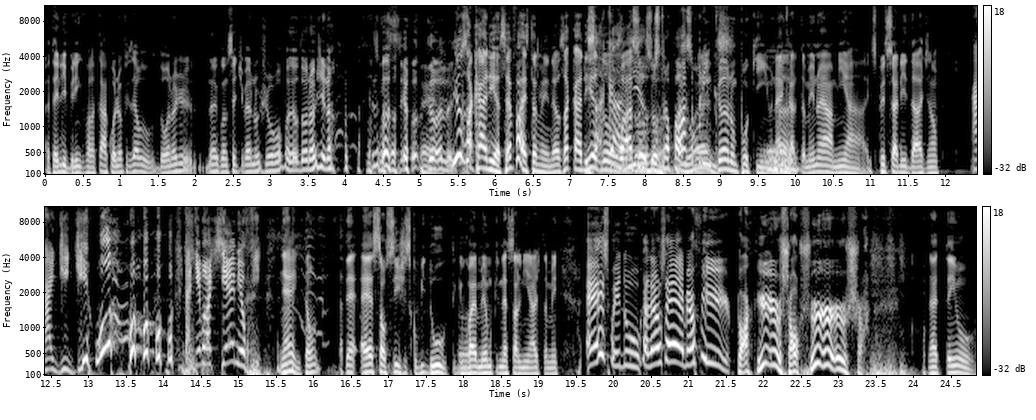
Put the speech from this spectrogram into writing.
Até ele brinca e fala, cara, quando eu fizer o Donald, né, quando você estiver no show, eu vou fazer o Donald não. Mas você o É. Donald. E o Zacarias? Você faz também, né? O Zacarias, Zacarias, do... Faço, dos Trapalhões. faço brincando um pouquinho, né, É. cara? Também não é a minha especialidade, não. Ai, Didi, uh, cadê você, meu filho? né? Então, é, é salsicha Scooby-Doo, que vai mesmo que nessa linhagem também. É, Scooby-Doo, cadê você, meu filho? Tô aqui, salsicha. Né? Tem o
